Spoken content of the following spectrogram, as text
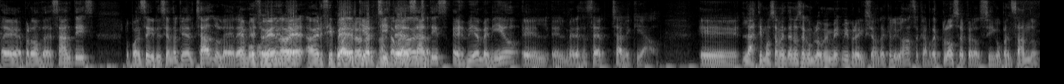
perdón, de DeSantis, lo pueden seguir diciendo aquí en el chat, lo leeremos. Estoy viendo a Obviamente, ver, a ver si Pedro Cualquier nos chiste de. DeSantis es bienvenido, él, él merece ser chalequeado. Eh, lastimosamente no se cumplió mi, mi- mi predicción de que lo iban a sacar del closet, pero sigo pensando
